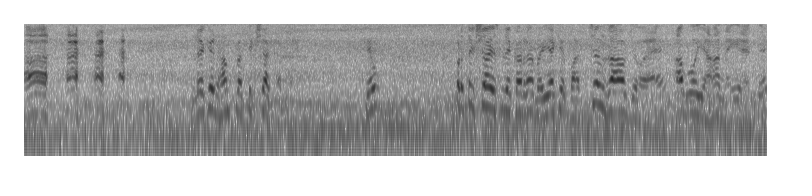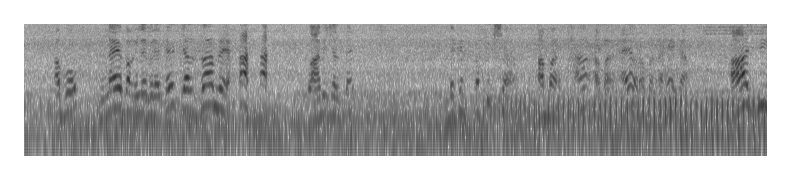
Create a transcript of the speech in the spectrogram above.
लेकिन हम प्रतीक्षा कर रहे हैं। क्यों? प्रतीक्षा इसलिए कर रहे हैं भैया कि बच्चन साहब जो है, अब वो यहाँ नहीं रहते, अब वो नए बंगले में रहते हैं, जलसा में। वहाँ भी चलते हैं। लेकिन प्रतीक्षा अमर था अमर है और अमर रहेगा। आज भी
